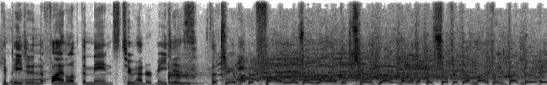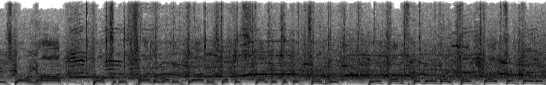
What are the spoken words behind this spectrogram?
competed in the final of the men's 200 metres. The 200 final is away. The two great men of the Pacific are motoring. but Banuve is going hard. Dodson is trying to run him down. He's got the stagger to contend with. Here comes Banuve. Can Dodson get him?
